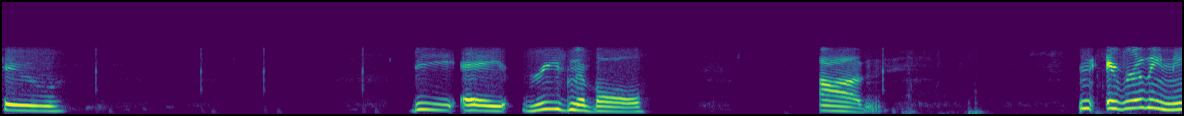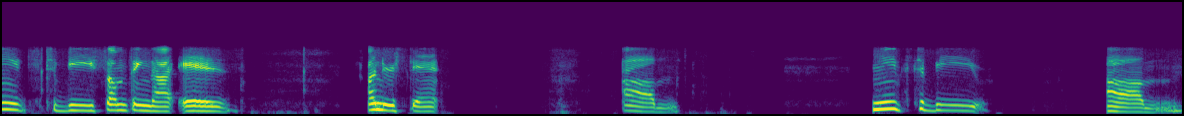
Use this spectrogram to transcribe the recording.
to be a reasonable um it really needs to be something that is understand um needs to be um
